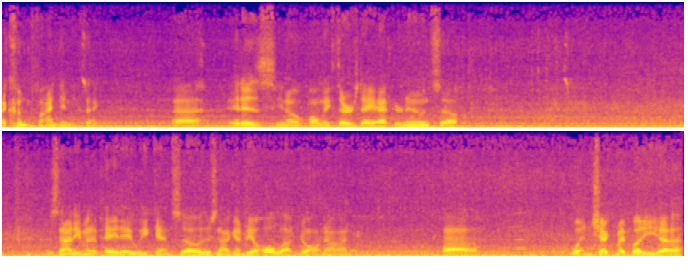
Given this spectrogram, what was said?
I couldn't find anything. Uh, it is, you know, only Thursday afternoon, so it's not even a payday weekend, so there's not going to be a whole lot going on. Uh, went and checked my buddy, uh,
